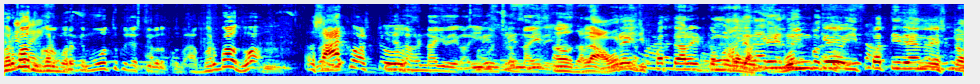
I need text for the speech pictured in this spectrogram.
ಬರ್ಬೋದು ಬರ್ಬೋದು. ಬರುತ್ತೆ ಮೂವತ್ತಕ್ಕೂ ಜಾಸ್ತಿ ಬರುತ್ತೆ. ಬರ್ಬೋದು. ಸಾಕು ಅಷ್ಟು. ಇದೆಲ್ಲ ಹಣ್ಣಾಗಿದೆ ಈಗ ಈಗ ಒಂಚೂರು ಹಣ್ಣಾಗಿದೆ ಹೌದಾ. ಅಲ್ಲ ಅವರೇಜ್ ಇಪ್ಪತ್ತಾರು ಇಟ್ಕೊಂಬೋದಲ್ಲ ಇಪ್ಪತ್ತಿದೆ ಅಂದ್ರೆ ಎಷ್ಟು ಇದು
